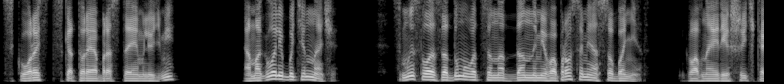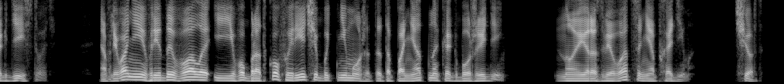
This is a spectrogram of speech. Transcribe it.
Скорость, с которой обрастаем людьми? А могло ли быть иначе? Смысла задумываться над данными вопросами особо нет. Главное решить, как действовать. О вливании в ряды Вала и его братков и речи быть не может, это понятно, как божий день. Но и развиваться необходимо. Черт,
